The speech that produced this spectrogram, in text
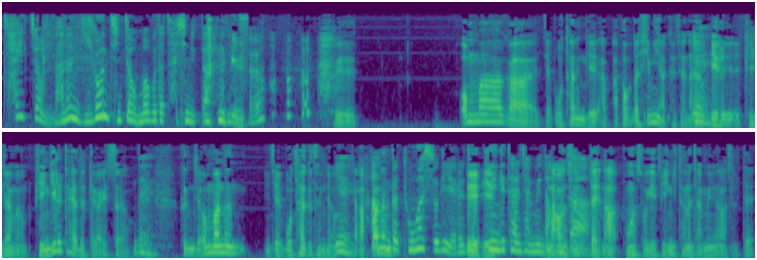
차이점 나는 이건 진짜 엄마보다 자신 있다 하는 게 네. 있어요? 그 엄마가 이제 못하는 게 아, 아빠보다 힘이 약하잖아요. 예. 를 들자면 비행기를 타야 될 때가 있어요. 네. 네. 그 이제 엄마는 이제 못 하거든요. 예. 아빠는 아, 그러니까 동화 속에 예를 들어 예, 예. 비행기 타는 장면이 나온다. 나왔을 때, 나, 동화 속에 비행기 타는 장면이 나왔을 때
